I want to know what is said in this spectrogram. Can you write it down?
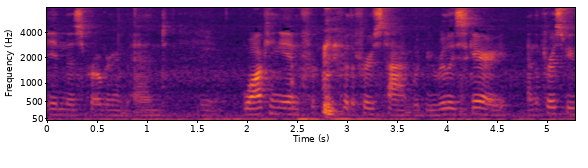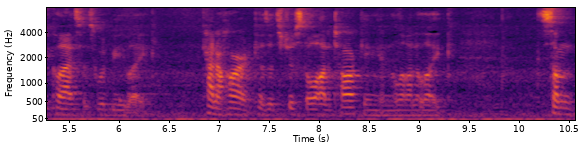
in this program. And walking in for, for the first time would be really scary. And the first few classes would be like kind of hard because it's just a lot of talking and a lot of like some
